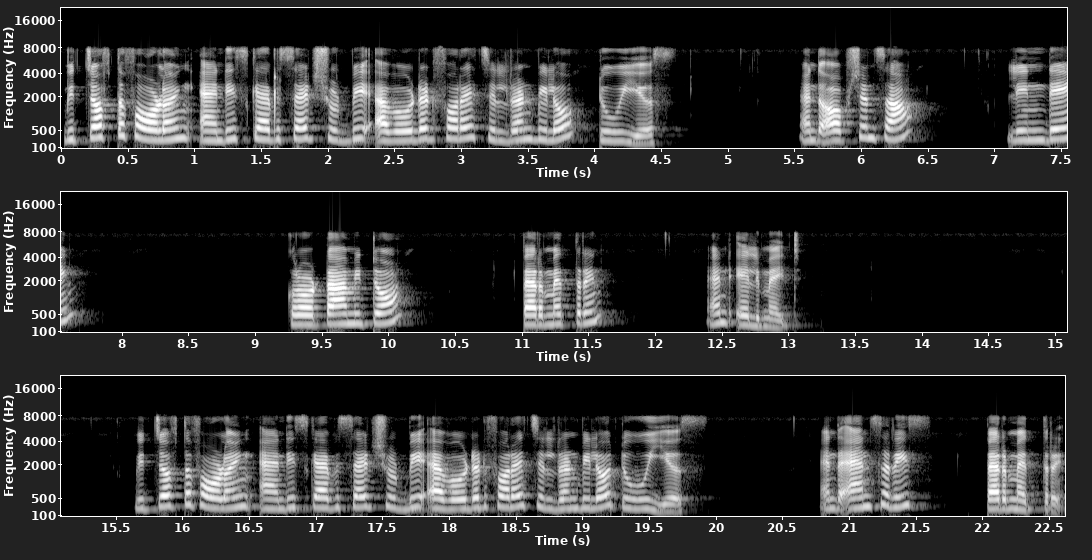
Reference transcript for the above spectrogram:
which of the following antiscabicide should be avoided for a children below 2 years? And the options are lindane, crotamiton, permethrin and Elimite. Which of the following antiscabicide should be avoided for a children below 2 years? And the answer is permethrin.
